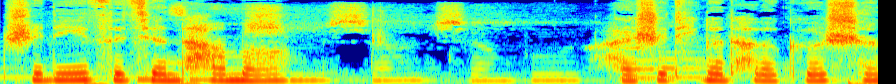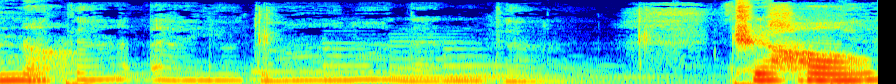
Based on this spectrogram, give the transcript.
是第一次见他吗？还是听了他的歌声呢？之后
